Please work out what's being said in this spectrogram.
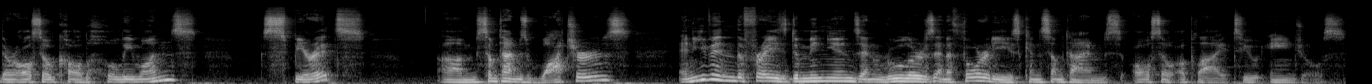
They're also called holy ones, spirits, um, sometimes watchers, and even the phrase dominions and rulers and authorities can sometimes also apply to angels.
